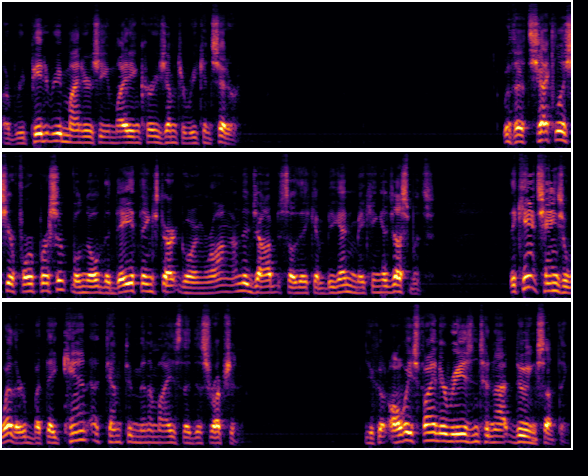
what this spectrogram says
of repeated reminders that you might encourage them to reconsider. With a checklist, your foreperson will know the day things start going wrong on the job so they can begin making adjustments. They can't change the weather, but they can attempt to minimize the disruption. You can always find a reason to not doing something.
